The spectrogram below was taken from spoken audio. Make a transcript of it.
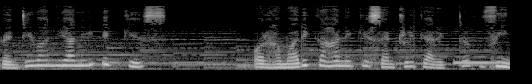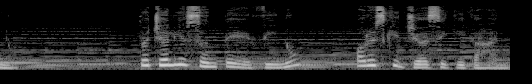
ट्वेंटी वन यानी इक्कीस और हमारी कहानी की सेंट्रल कैरेक्टर वीनू। तो चलिए सुनते हैं वीनू और उसकी जर्सी की कहानी।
